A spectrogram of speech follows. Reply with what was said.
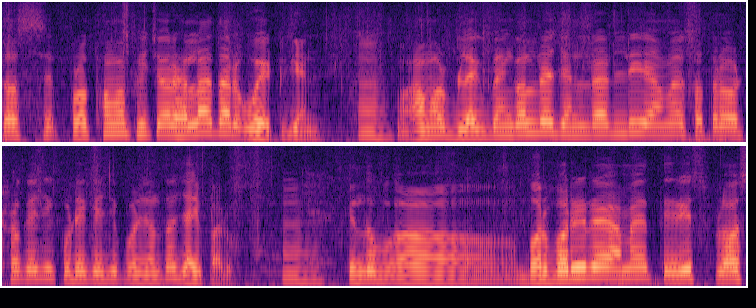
ତ ପ୍ରଥମ ଫିଚର ହେଲା ତାର ୱେଟ୍ ଗେନ୍ আমার ব্ল্যাক বেঙ্গলরে জেনারেলি আমি সতেরো অঠর কেজি কোড়িয়ে কেজি পর্যন্ত যাইপারু কিন্তু বর্বরীরে আমি তিরিশ প্লস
